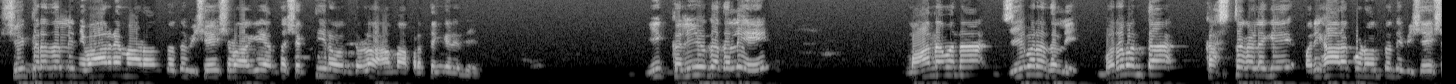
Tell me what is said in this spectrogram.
ಶೀಘ್ರದಲ್ಲಿ ನಿವಾರಣೆ ಮಾಡುವಂತದ್ದು ವಿಶೇಷವಾಗಿ ಅಂತ ಶಕ್ತಿ ಇರುವಂತಳು ಅಮ್ಮ ಪ್ರತ್ಯಂಗರಿ ದೇವಿ. ಈ ಕಲಿಯುಗದಲ್ಲಿ ಮಾನವನ ಜೀವನದಲ್ಲಿ ಬರುವಂತ ಕಷ್ಟಗಳಿಗೆ ಪರಿಹಾರ ಕೊಡುವಂಥದ್ದು ವಿಶೇಷ.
